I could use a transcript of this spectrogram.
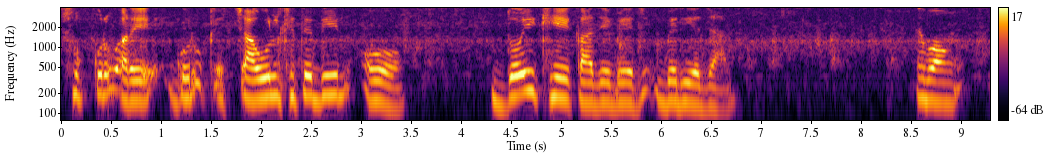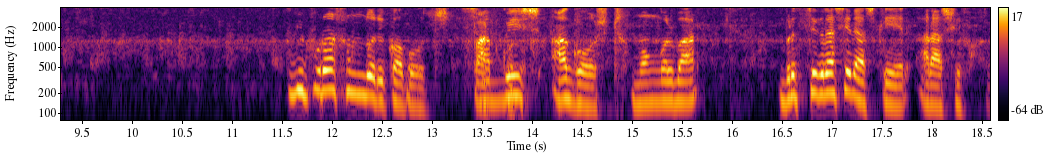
শুক্রবারে গরুকে চাউল খেতে দিন ও দই খেয়ে কাজে বের, বেরিয়ে যান। এবং ত্রিপুরা সুন্দরী কবচ, ছাব্বিশ আগস্ট, মঙ্গলবার। বৃশ্চিক রাশির আজকের রাশিফল।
